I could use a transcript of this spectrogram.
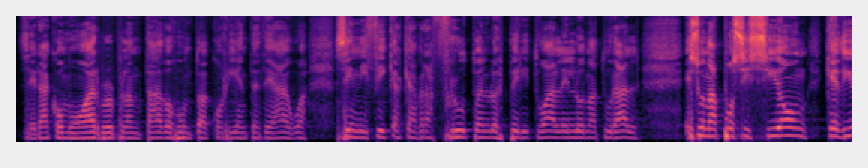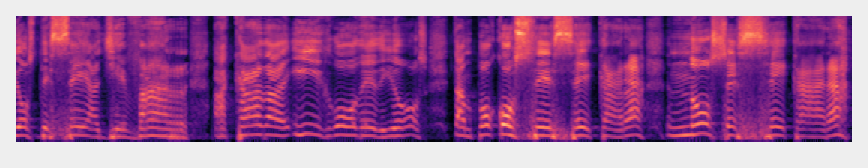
Será como árbol plantado junto a corrientes de agua. Significa que habrá fruto en lo espiritual, en lo natural. Es una posición que Dios desea llevar a cada hijo de Dios. Tampoco se secará, no se secará.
